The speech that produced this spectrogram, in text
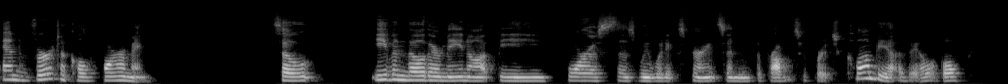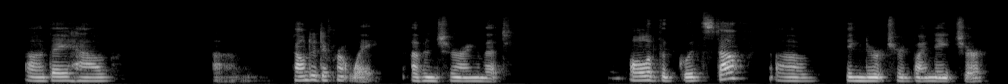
and vertical farming. So even though there may not be forests as we would experience in the province of British Columbia available, uh, they have um, found a different way of ensuring that all of the good stuff uh, being nurtured by nature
